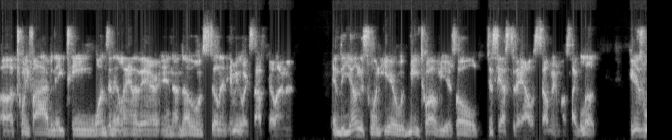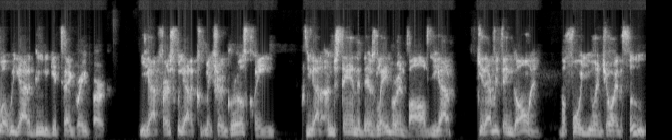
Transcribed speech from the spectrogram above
uh, 25 and 18. One's in Atlanta there, and another one's still in Hemingway, South Carolina. And the youngest one here with me, 12 years old, just yesterday, I was telling him, I was like, look, here's what we got to do to get to that great burger. You got first, we got to make sure the grill's clean. You got to understand that there's labor involved. You got to get everything going before you enjoy the food.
